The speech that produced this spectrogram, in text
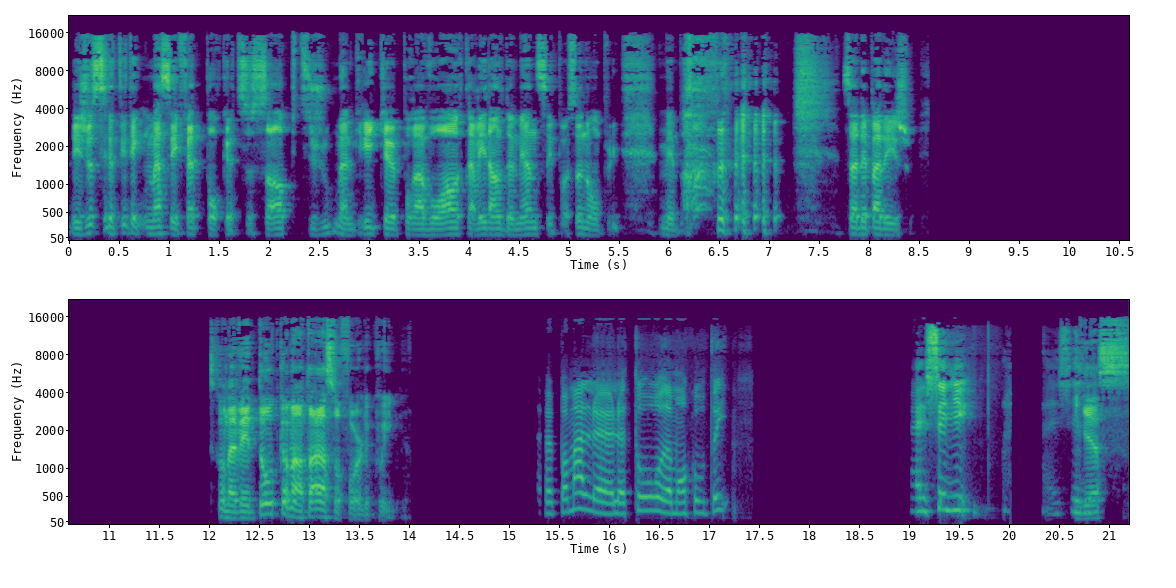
les jeux de société techniquement c'est fait pour que tu sors puis tu joues malgré que pour avoir travaillé dans le domaine c'est pas ça non plus. Mais bon, ça dépend des jeux. Est-ce qu'on avait d'autres commentaires sur For the Queen? Ça fait pas mal le, le tour de mon côté. À essayer. À essayer. Yes,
